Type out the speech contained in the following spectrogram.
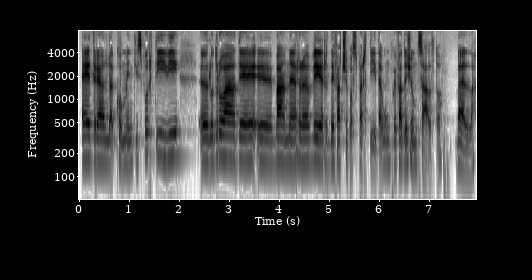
Etreal Commenti Sportivi, eh, lo trovate eh, banner verde faccio post partita, comunque fateci un salto. Bella.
